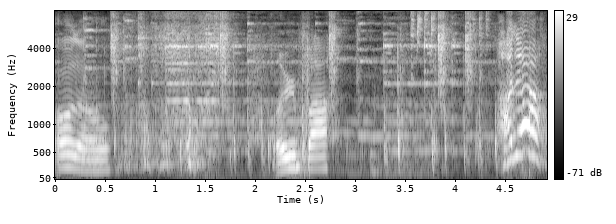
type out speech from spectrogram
어, no. 얼빠. 가자!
